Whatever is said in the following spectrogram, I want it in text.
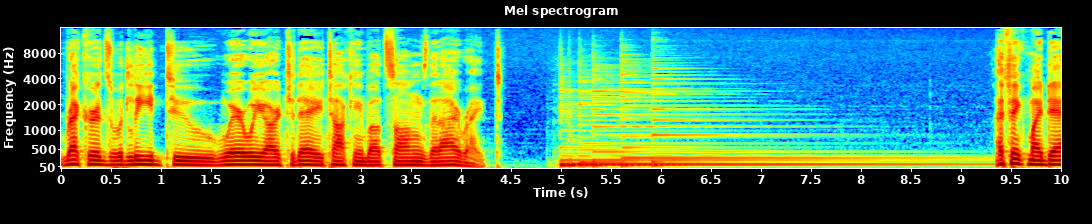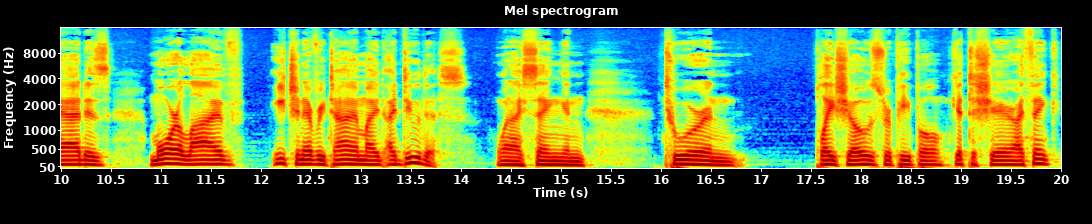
records would lead to where we are today, talking about songs that I write? I think my dad is more alive each and every time I, I do this when I sing and tour and play shows for people, get to share. I think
